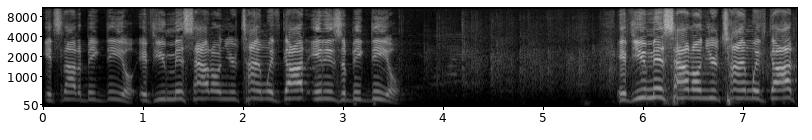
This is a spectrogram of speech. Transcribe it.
it's not a big deal. If you miss out on your time with God, it is a big deal. If you miss out on your time with God,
